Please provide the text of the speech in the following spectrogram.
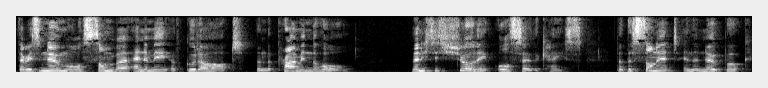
there is no more sombre enemy of good art than the pram in the hall, then it is surely also the case that the sonnet in the notebook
